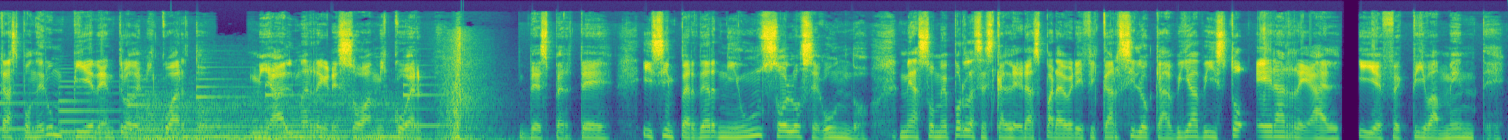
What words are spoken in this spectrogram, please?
tras poner un pie dentro de mi cuarto, mi alma regresó a mi cuerpo. Desperté y sin perder ni un solo segundo, me asomé por las escaleras para verificar si lo que había visto era real. Y efectivamente,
